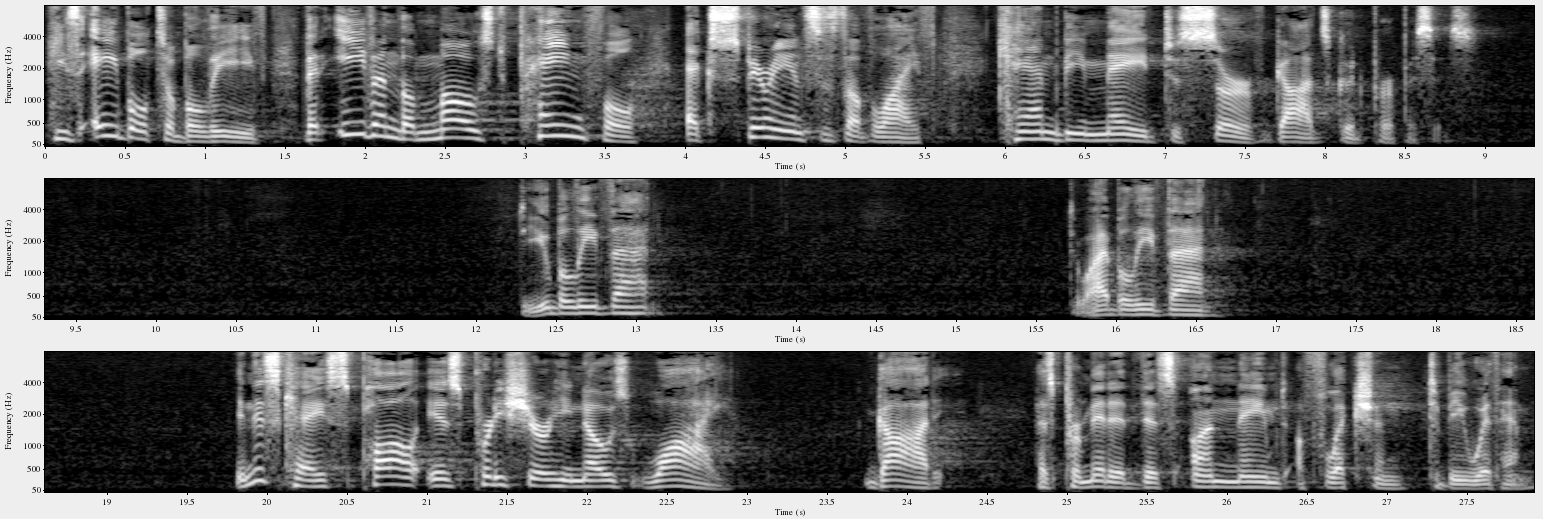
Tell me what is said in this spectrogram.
he's able to believe that even the most painful experiences of life can be made to serve God's good purposes. Do you believe that? Do I believe that? In this case, Paul is pretty sure he knows why God has permitted this unnamed affliction to be with him.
